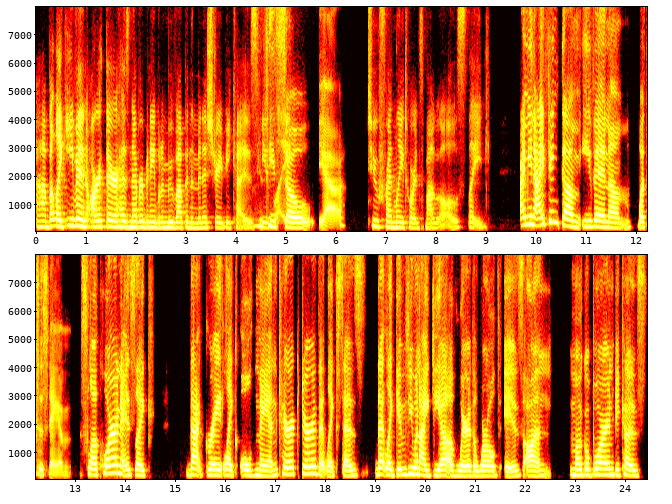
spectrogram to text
Uh, but like even Arthur has never been able to move up in the ministry because he's, he's like, so yeah. too friendly towards muggles. Like I mean, I think um even um what's his name? Slughorn is like that great like old man character that like says that like gives you an idea of where the world is on Muggleborn because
